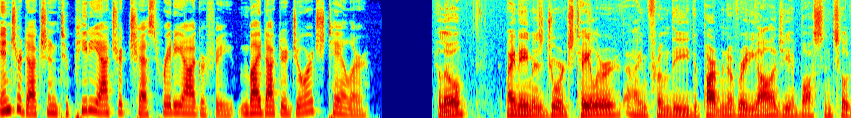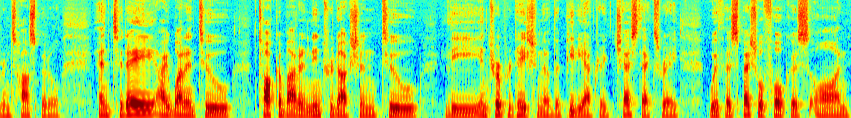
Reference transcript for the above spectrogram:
Introduction to Pediatric Chest Radiography by Dr. George Taylor. Hello, my name is George Taylor. I'm from the Department of Radiology at Boston Children's Hospital. And today I wanted to talk about an introduction to the interpretation of the pediatric chest x ray with a special focus on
